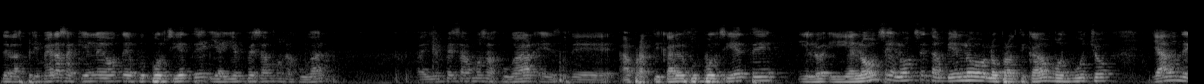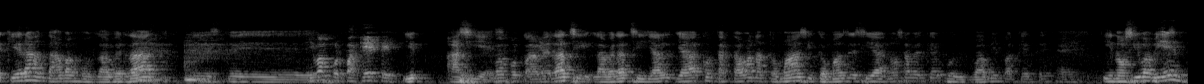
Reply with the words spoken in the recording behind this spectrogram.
de las primeras aquí en León de fútbol 7 y ahí empezamos a jugar. Ahí empezamos a jugar, este, a practicar el fútbol 7 y, lo- y el 11, el 11 también lo, lo practicábamos mucho. Ya donde quiera andábamos, la verdad, este... Iban por paquete. Y así es. La verdad sí, la verdad sí, ya, ya contactaban a Tomás y Tomás decía, no sabes qué, pues va mi paquete. Y nos iba bien.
